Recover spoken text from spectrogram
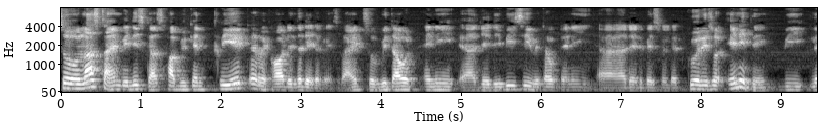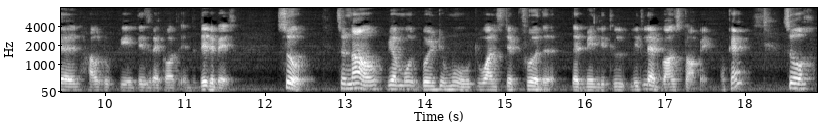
So last time we discussed how you can create a record in the database, right? So without any uh, JDBC, without any uh, database related queries or anything, we learn how to create these records in the database. So, so now we are going to move to one step further. That means little little advanced topic. Okay. So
